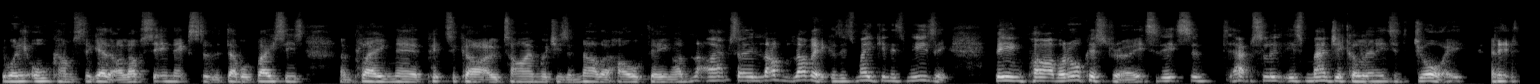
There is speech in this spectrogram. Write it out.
when it all comes together. I love sitting next to the double basses and playing their pizzicato time, which is another whole thing. I, I absolutely love love it because it's making this music. Being part of an orchestra, it's it's an absolute, it's magical and it's joy and it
